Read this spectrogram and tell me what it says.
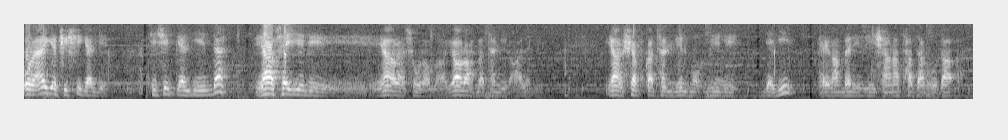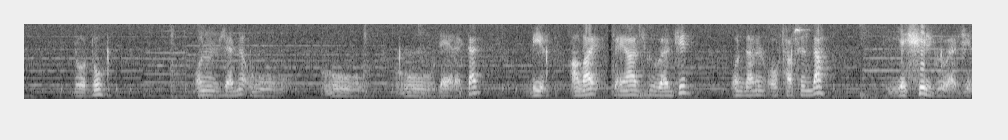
oraya yetişti geldi. Yetişip geldiğinde Ya Seyyidi, Ya Resulallah, Ya Rahmeten lil Alemin, Ya Şefkaten lil Mu'minin dedi. Peygamber-i Zişan'a tazarruda durdu. Onun üzerine uuu, uuu, uuu diyerekten bir alay beyaz güvercin onların ortasında yeşil güvercin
